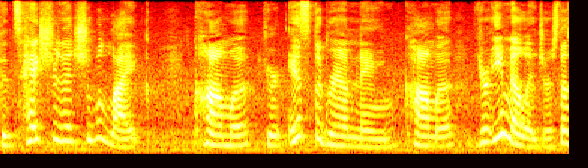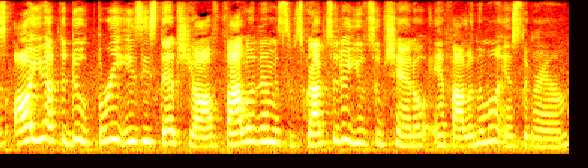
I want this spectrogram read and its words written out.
the texture that you would like comma your instagram name comma your email address. That's all you have to do. Three easy steps y'all. Follow them and subscribe to their youtube channel and follow them on instagram.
